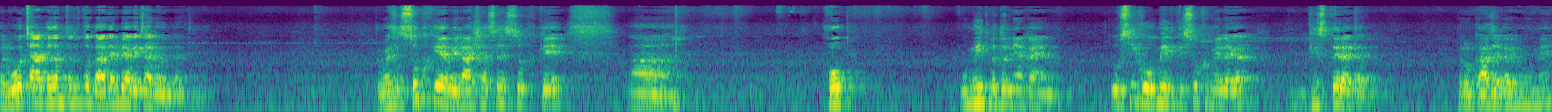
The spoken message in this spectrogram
पर वो चार कदम चलते तो गाजर भी आगे चार कदम जाती है। तो वैसे सुख के अभिलाषा से सुख के आ, होप उम्मीद पे दुनिया कायम है। तो उसी को उम्मीद की सुख मिलेगा घिसते रहता है। पर वो गाजर का मुँह में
